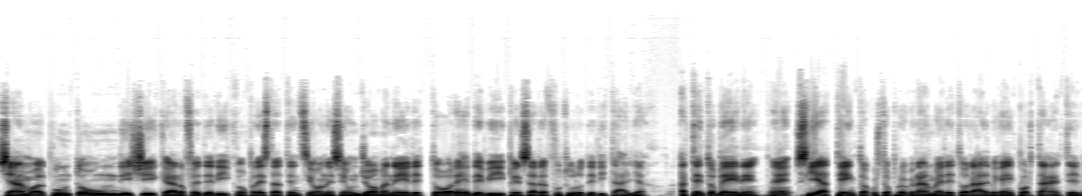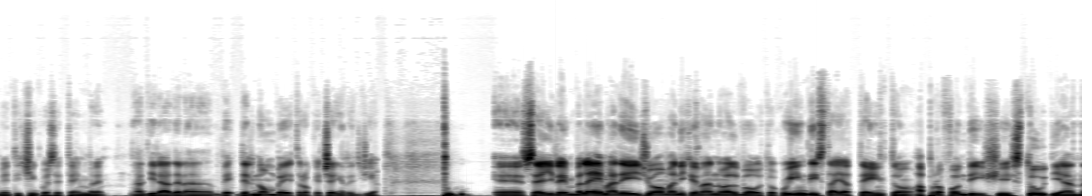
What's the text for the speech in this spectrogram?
Siamo al punto 11, caro Federico, presta attenzione, sei un giovane elettore devi pensare al futuro dell'Italia. Attento bene, eh? sia attento a questo programma elettorale perché è importante il 25 settembre, al di là della, del non vetro che c'è in regia. Eh, sei l'emblema dei giovani che vanno al voto, quindi stai attento, approfondisci, studia,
